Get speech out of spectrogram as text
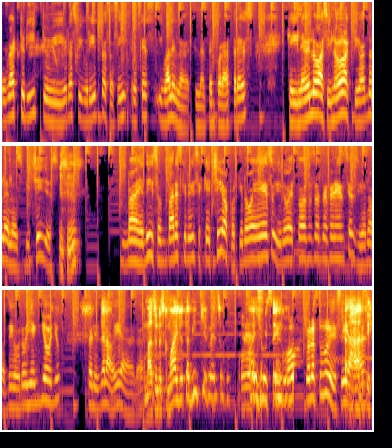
un Arturito y unas figuritas así. Creo que es igual en la, en la temporada 3. Que Eleven lo vaciló activándole los bichillos. Mae, di, son varas que uno dice que chido, porque uno ve eso y uno ve todas esas referencias y uno, digo, uno bien ñoño, feliz de la vida, ¿verdad? Además uno es como, ay, yo también quiero eso. O, ay, yo Sí, tengo. oh, yo lo tuve, sí, ajá. sí.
